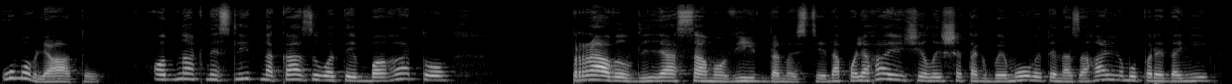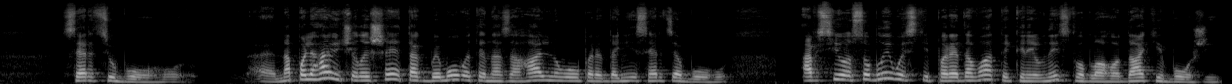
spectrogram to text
умовляти, однак не слід наказувати багато правил для самовідданості, наполягаючи лише, так би мовити, на загальному переданні серцю Богу, е, наполягаючи лише, так би мовити, на загальному переданні серця Богу, а всі особливості передавати керівництво благодаті Божій.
